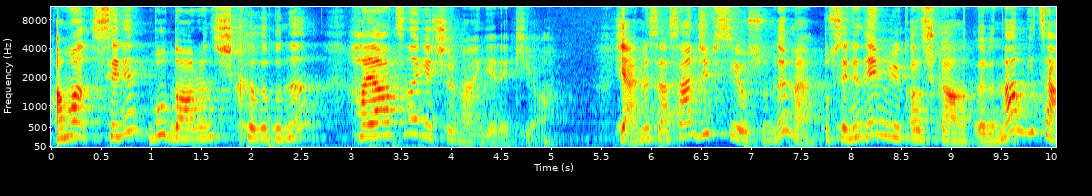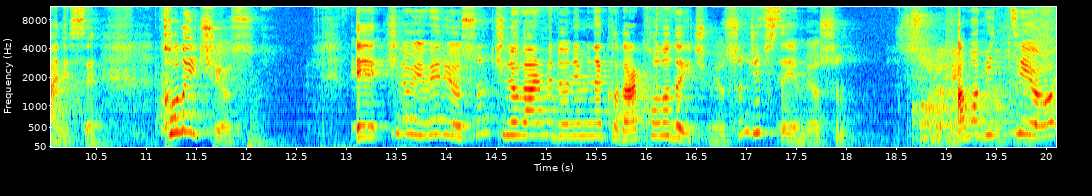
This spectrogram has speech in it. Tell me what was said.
Ama senin bu davranış kalıbını hayatına geçirmen gerekiyor. Yani mesela sen cips yiyorsun değil mi? Bu senin en büyük alışkanlıklarından bir tanesi. Kola içiyorsun. E, kiloyu veriyorsun. Kilo verme dönemine kadar kola da içmiyorsun. Cips de yemiyorsun. Sonra tekrar Ama bitiyor.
